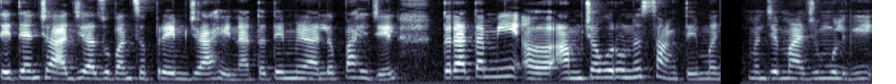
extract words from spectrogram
ते त्यांच्या आजी आजोबांचं प्रेम जे आहे ना तर ते मिळालं पाहिजे. तर आता मी आमच्यावरूनच सांगते. म्हणजे म्हणजे माझी मुलगी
